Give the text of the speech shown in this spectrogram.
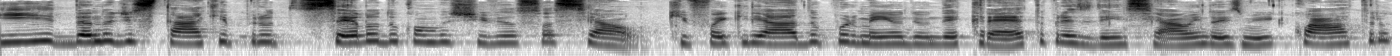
e dando destaque para o selo do combustível social, que foi criado por meio de um decreto presidencial em 2004,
